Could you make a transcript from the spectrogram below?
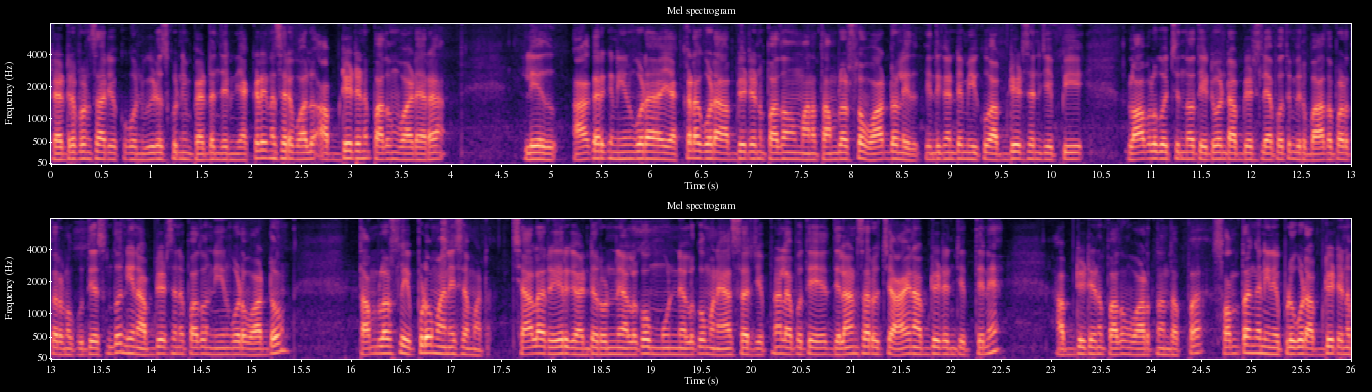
రెడ్ రెఫరెన్స్ సార్ యొక్క కొన్ని వీడియోస్ కూడా నేను పెట్టడం జరిగింది. ఎక్కడైనా సరే వాళ్ళు అప్డేట్ అనే పదం వాడారా? లేదు. ఆఖరికి నేను కూడా ఎక్కడ కూడా అప్డేట్ అనే పదం మన తంబ్లర్స్లో వాడడం లేదు. ఎందుకంటే మీకు అప్డేట్స్ అని చెప్పి లోపలికి వచ్చిన తర్వాత ఎటువంటి అప్డేట్స్ లేకపోతే మీరు బాధపడతారన్న ఉద్దేశంతో నేను అప్డేట్స్ అనే పదం నేను కూడా వాడడం తంబ్లర్స్లో ఎప్పుడో మానేసామాట చాలా రేర్గా అంటే రెండు నెలలకో మూడు నెలలకో మన యాస్ సార్ చెప్పినా లేకపోతే దిలాన్ సార్ వచ్చి ఆయన అప్డేట్ అని చెప్తేనే అప్డేట్ అయిన పదం వాడుతున్నాను తప్ప సొంతంగా నేను ఎప్పుడు కూడా అప్డేట్ అయిన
